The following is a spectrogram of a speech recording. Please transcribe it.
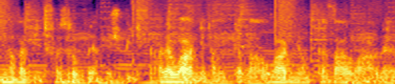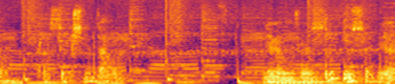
Nowa bitwa, zróbmy jakąś bitwę. Ale ładnie tam oddawało, ładnie oddawało, ale klasycznie dało. Nie wiem, może zróbmy sobie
